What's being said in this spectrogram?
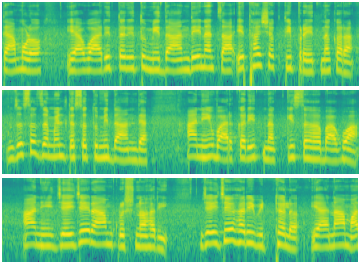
त्यामुळं या वारीत तरी तुम्ही दान देण्याचा यथाशक्ती प्रयत्न करा. जसं जमेल तसं तुम्ही दान द्या आणि वारकरीत नक्की सहभाग व्हा. आणि जय जय राम कृष्ण हरी. जय जय हरी विठ्ठल या नामात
